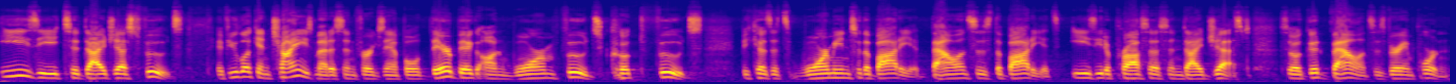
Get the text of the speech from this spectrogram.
easy to digest foods. If you look in Chinese medicine, for example, they're big on warm foods, cooked foods because it's warming to the body. It balances the body. It's easy to process and digest. So, a good balance is very important,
